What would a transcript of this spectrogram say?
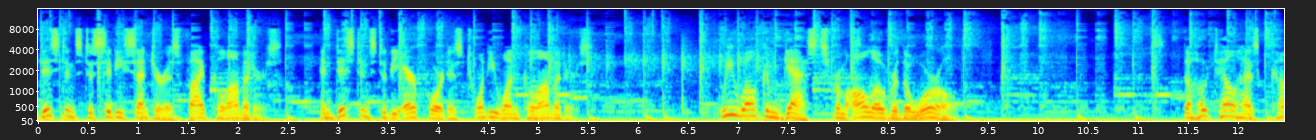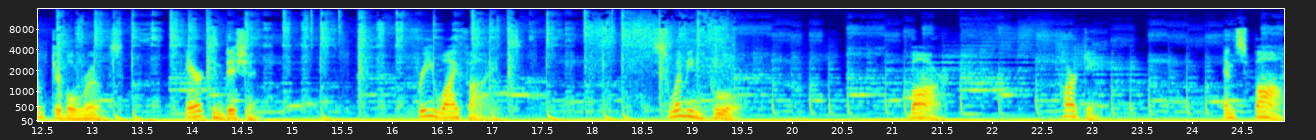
Distance to city center is 5 kilometers. And distance to the airport is 21 kilometers. We welcome guests from all over the world. The hotel has comfortable rooms, air condition, free Wi-Fi, swimming pool, bar, parking, and spa.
